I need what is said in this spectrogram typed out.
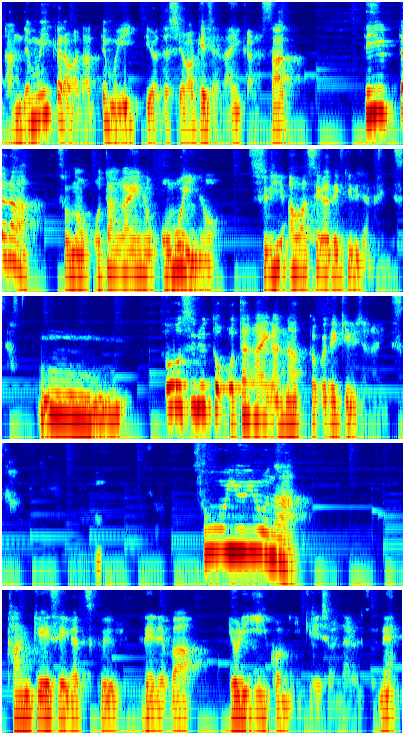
何でもいいから渡ってもいいっていう私はわけじゃないからさ、って言ったら、そのお互いの思いのすり合わせができるじゃないですか。うん。そうするとお互いが納得できるじゃないですか。そういうような関係性が作れれば、よりいいコミュニケーションになるんですよね。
